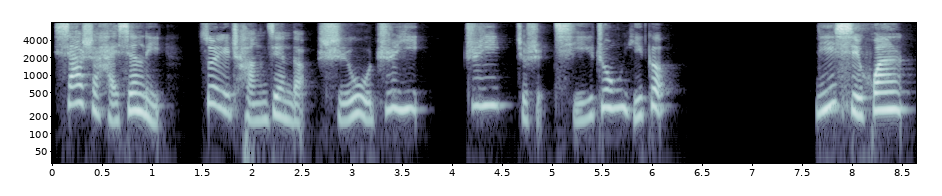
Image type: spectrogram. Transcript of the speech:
虾是海鲜里最常见的食物之一，之一就是其中一个。你喜欢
